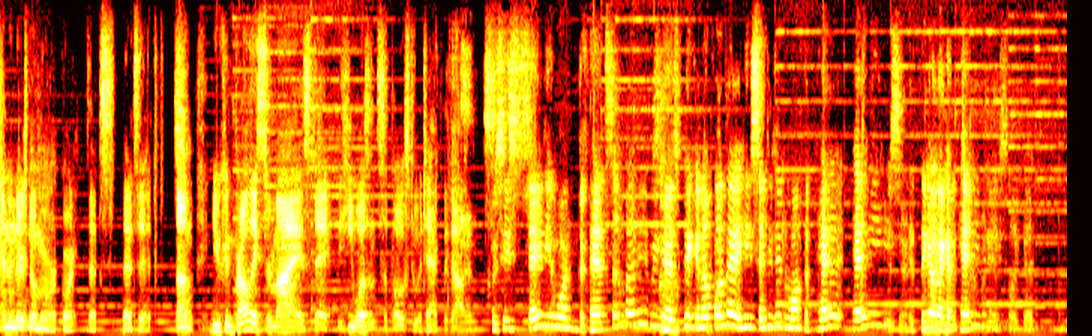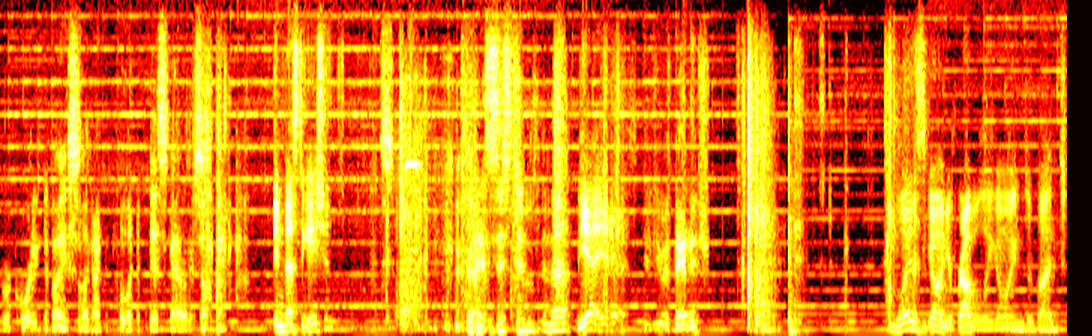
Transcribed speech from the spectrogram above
And then there's no more recording. That's that's it. Um, you can probably surmise that he wasn't supposed to attack the goblins. Was he saying he wanted to pet somebody? Were you guys picking up on that? He said he didn't want the pet petty. Is there They anything got like a can petty. use, like a recording device, so like I can pull like a disc out or something? Investigation? Can I assist him in that? Yeah, yeah, yeah. Give you advantage? The way this is going, you're probably going to find.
